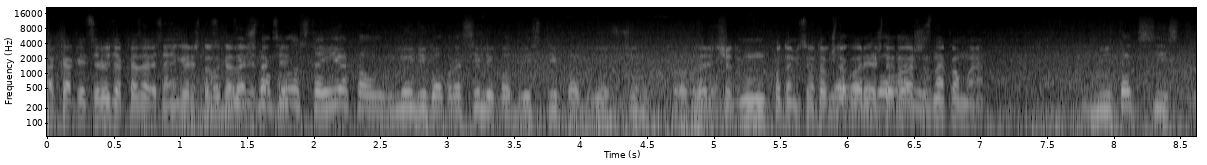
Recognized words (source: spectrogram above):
А как эти люди оказались? Они говорят, что Обычно заказали такси? просто ехал, люди попросили подвезти, подвез. В чем проблема? Что-то мы путаемся. Вы только я что говорили, что это ваши знакомые. Не таксисты.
